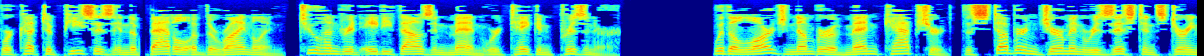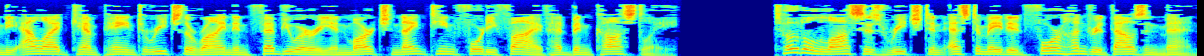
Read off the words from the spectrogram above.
were cut to pieces in the Battle of the Rhineland, 280,000 men were taken prisoner. With a large number of men captured, the stubborn German resistance during the Allied campaign to reach the Rhine in February and March 1945 had been costly. Total losses reached an estimated 400,000 men.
